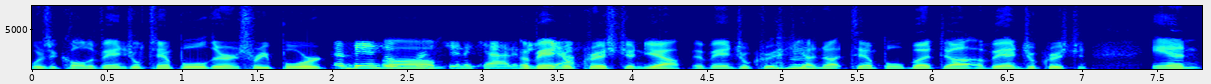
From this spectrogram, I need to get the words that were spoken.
what is it called? Evangel Temple there in Shreveport. Evangel um, Christian Academy. Evangel yeah. Christian, yeah. Evangel Christian, mm-hmm. yeah, not Temple, but uh, Evangel Christian. And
